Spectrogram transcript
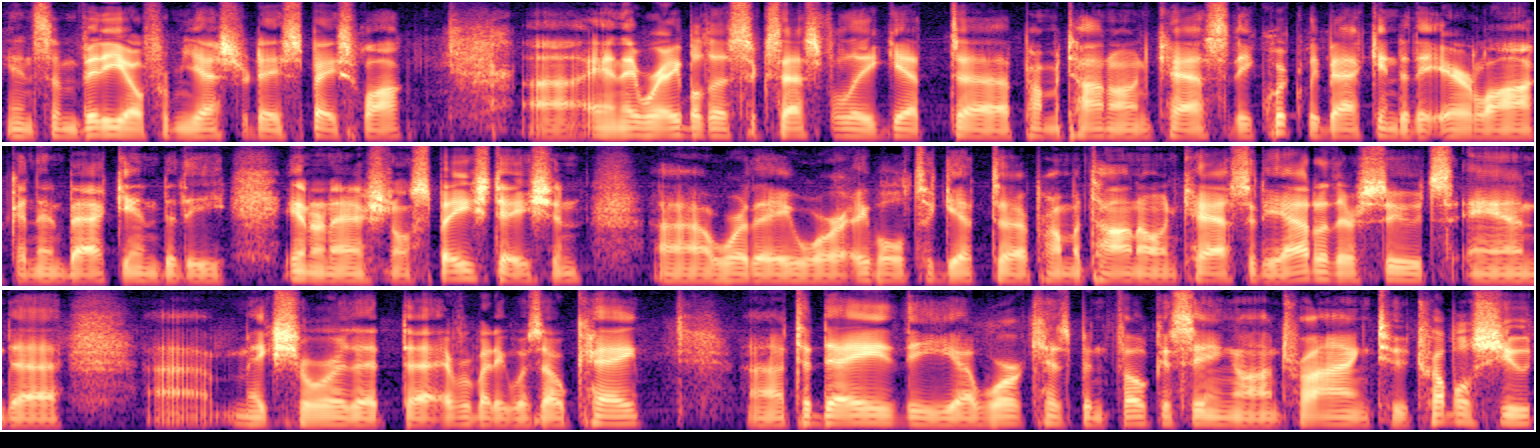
in some video from yesterday's spacewalk. Uh, and they were able to successfully get uh, Parmitano and Cassidy quickly back into the airlock and then back into the International Space Station, uh, where they were able to get uh, Parmitano and Cassidy out of their suits and make sure that everybody was okay. Uh, today, the uh, work has been focusing on trying to troubleshoot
